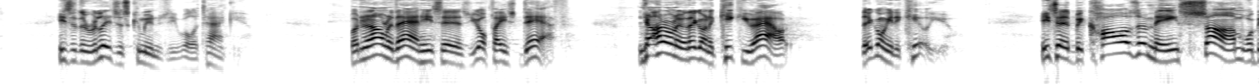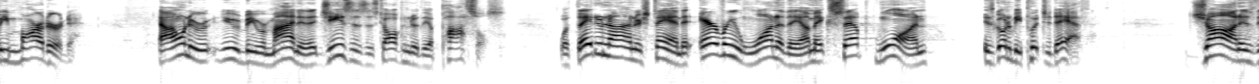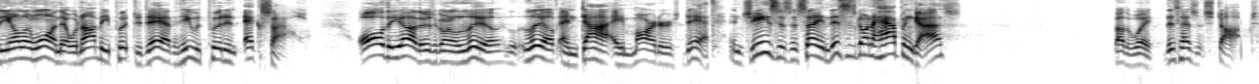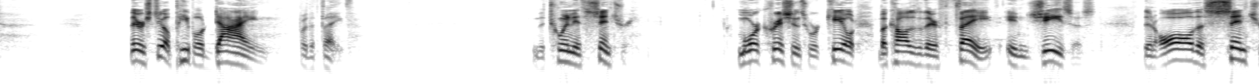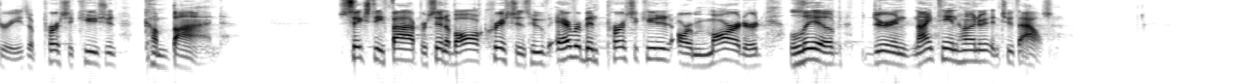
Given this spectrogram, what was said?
He said the religious community will attack you. But not only that, he says you'll face death. Not only are they going to kick you out, they're going to kill you. He said, Because of me, some will be martyred. Now, I want you to be reminded that Jesus is talking to the apostles. What they do not understand that every one of them, except one, is going to be put to death. John is the only one that will not be put to death, and he was put in exile. All the others are going to live, live and die a martyr's death. And Jesus is saying, This is going to happen, guys. By the way, this hasn't stopped. There are still people dying for the faith. In the 20th century, more Christians were killed because of their faith in Jesus than all the centuries of persecution combined. 65% of all Christians who've ever been persecuted or martyred lived during 1900 and 2000.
